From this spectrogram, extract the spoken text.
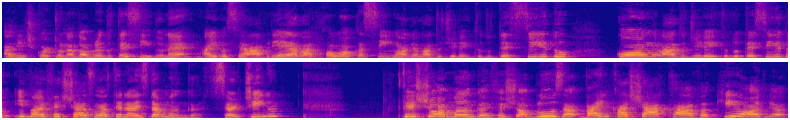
a gente cortou na dobra do tecido, né? Aí, você abre ela, coloca assim, olha, lado direito do tecido com o lado direito do tecido e vai fechar as laterais da manga, certinho? Fechou a manga e fechou a blusa? Vai encaixar a cava aqui, olha,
